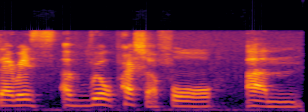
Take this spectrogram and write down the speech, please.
there is a real pressure for um,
